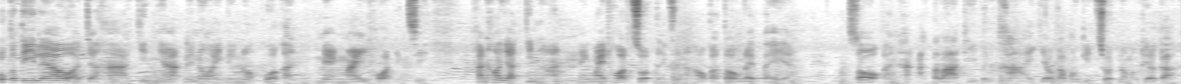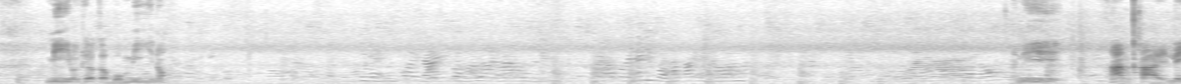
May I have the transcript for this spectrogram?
ปกติแล้วอะจะหากินยากหน่อยๆหนึงเนาะพวกกันแมงไม้ทอดอย่างสิคันเขาอยากกินอันแมงไม้ทอดสดอย่างสินะเขาก็ต้องได้ไปอัน ซอกอันหาตลาดที่เพิ่นขายเกี่ยวกับของกินสดเนาะบางเทื่อก็มีบางเทื่อก็บ่มีเนาะอันนี้ห้านขายเล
